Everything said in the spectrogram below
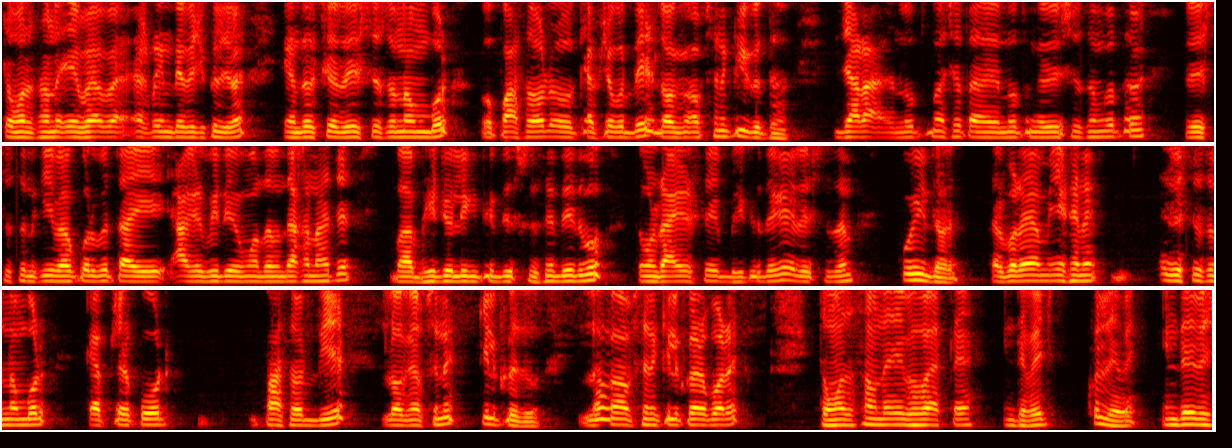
তোমাদের সামনে এভাবে একটা ইন্টারভিউ খুলে যাবে এখান হচ্ছে রেজিস্ট্রেশন নম্বর ও পাসওয়ার্ড ও ক্যাপচার করে দিয়ে লগ অপশানে ক্লিক করতে হবে। যারা নতুন আছে তাই নতুন রেজিস্ট্রেশন করতে হবে। রেজিস্ট্রেশন কীভাবে করবে তাই আগের ভিডিওর মাধ্যমে দেখানো হয়েছে বা ভিডিও লিঙ্কটি ডিসক্রিপশনে দিয়ে দেবো। তোমার ডাইরেক্ট সেই ভিডিও দেখে রেজিস্ট্রেশন করে নিতে হবে তারপরে আমি এখানে registration number captcha code password দিয়ে লগ অপশানে ক্লিক করে দেবো। লগ অপশানে ক্লিক করার পরে তোমাদের সামনে এইভাবে একটা ইন্টারভেজ খুলে যাবে। ইন্টারভেজ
